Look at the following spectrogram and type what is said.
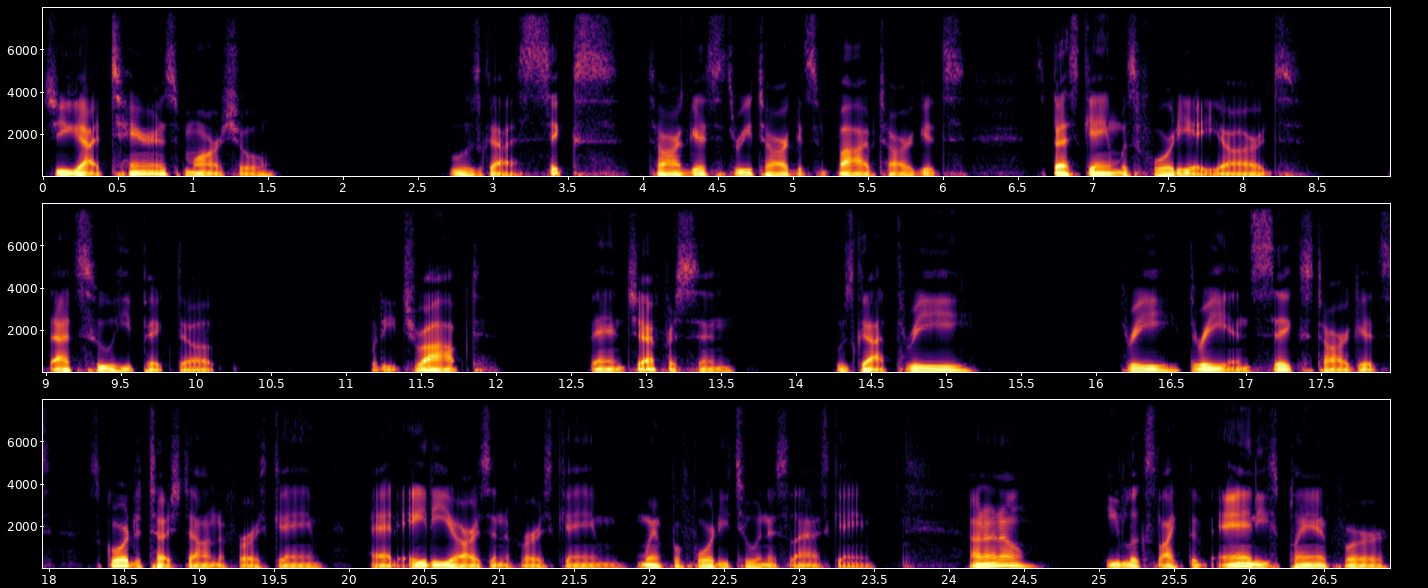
So you got Terrence Marshall, who's got six targets, three targets, and five targets. His best game was 48 yards. That's who he picked up but he dropped Van Jefferson, who's got three, three, three, and six targets, scored a touchdown in the first game, had 80 yards in the first game, went for 42 in his last game. I don't know. He looks like the and he's playing for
